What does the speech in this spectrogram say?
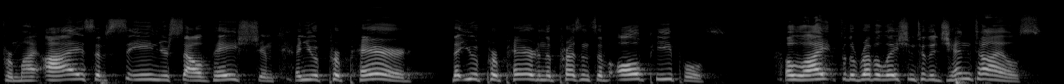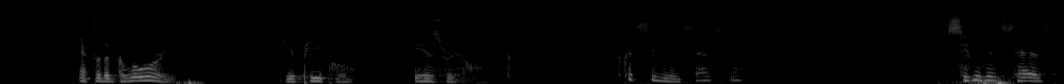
For my eyes have seen your salvation, and you have prepared, that you have prepared in the presence of all peoples, a light for the revelation to the Gentiles, and for the glory to your people Israel. Look what Simeon says here. Simeon says,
